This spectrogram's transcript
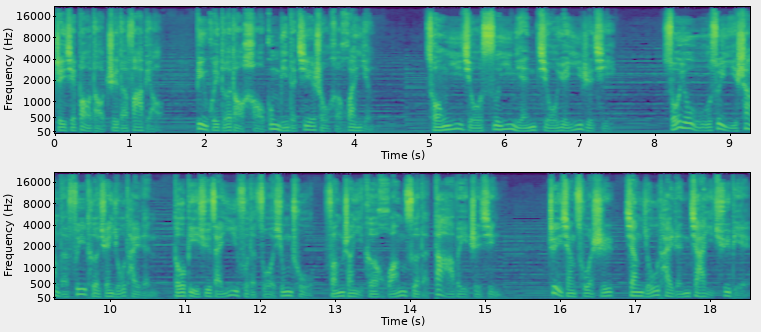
这些报道值得发表，并会得到好公民的接受和欢迎。从1941年9月1日起，所有五岁以上的非特权犹太人都必须在衣服的左胸处缝上一颗黄色的大卫之星。这项措施将犹太人加以区别，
